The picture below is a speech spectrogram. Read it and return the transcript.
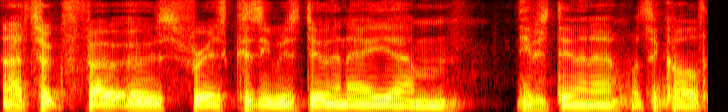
and I took photos for his, because he was doing a, um, he was doing a what's it called?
